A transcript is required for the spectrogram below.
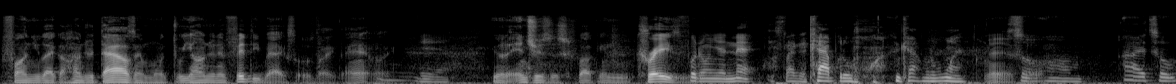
fund you like a hundred thousand, want three hundred and fifty back. So it's like, damn, like Yeah. you know, the interest is fucking crazy. Foot on your neck. It's like a capital one. Capital one. Yeah, So, so um, all right. So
